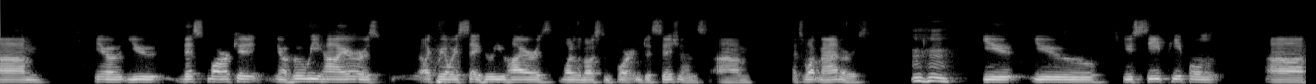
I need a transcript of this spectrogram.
um, you know, you, this market, you know, who we hire is like we always say, who you hire is one of the most important decisions. Um, that's what matters. Mm-hmm. You, you, you see people uh,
